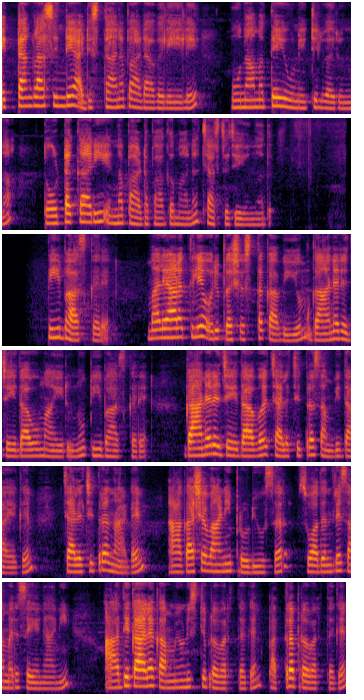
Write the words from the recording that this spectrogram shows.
എട്ടാം ക്ലാസ്സിന്റെ അടിസ്ഥാന പാഠാവലിയിലെ മൂന്നാമത്തെ യൂണിറ്റിൽ വരുന്ന തോട്ടക്കാരി എന്ന പാഠഭാഗമാണ് ചർച്ച ചെയ്യുന്നത്. പി ഭാസ്കരൻ. മലയാളത്തിലെ ഒരു പ്രശസ്ത കവിയും ഗാനരചയിതാവുമായിരുന്നു പി ഭാസ്കരൻ. ഗാനരചയിതാവ് ചലച്ചിത്ര സംവിധായകൻ ചലച്ചിത്ര നടൻ ആകാശവാണി പ്രൊഡ്യൂസർ സ്വാതന്ത്ര്യ സമര സേനാനി ആദ്യകാല കമ്മ്യൂണിസ്റ്റ് പ്രവർത്തകൻ പത്രപ്രവർത്തകൻ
